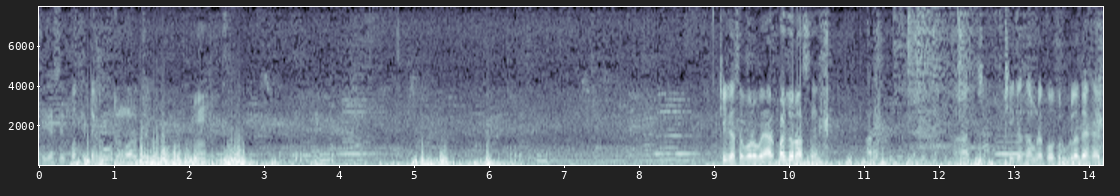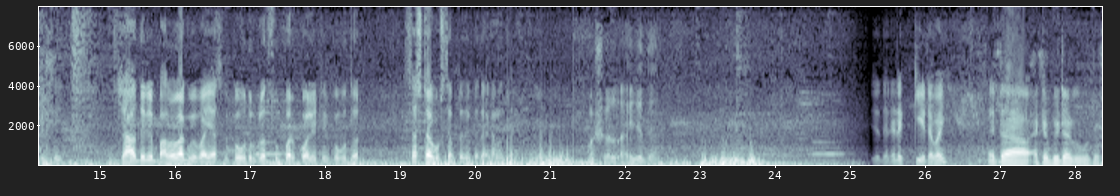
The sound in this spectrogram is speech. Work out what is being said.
ঠিক আছে প্রত্যেকটা কবুতর নড় চেক ঠিক আছে বড় ভাই আর কয় জোর আছে আচ্ছা ঠিক আছে আমরা কৌতুকগুলো দেখাই দিছি। যাদের ভালো লাগবে ভাই আজকে কবুতরগুলো সুপার কোয়ালিটির কবুতর। চেষ্টা করছি আপনাদেরকে দেখানোর জন্য। মাশাআল্লাহ এই যে দেন। এই যে দেন এটা কি এটা ভাই? এটা একটা বিটার কবুতর।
